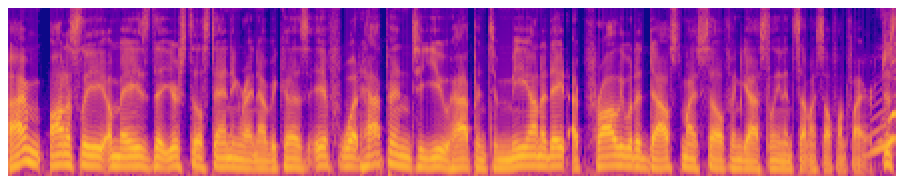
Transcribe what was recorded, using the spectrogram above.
I'm honestly amazed that you're still standing right now because if what happened to you happened to me on a date, I probably would have doused myself in gasoline and set myself on fire. Just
